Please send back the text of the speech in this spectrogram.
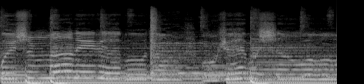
为什么你越不懂？我越不想懂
